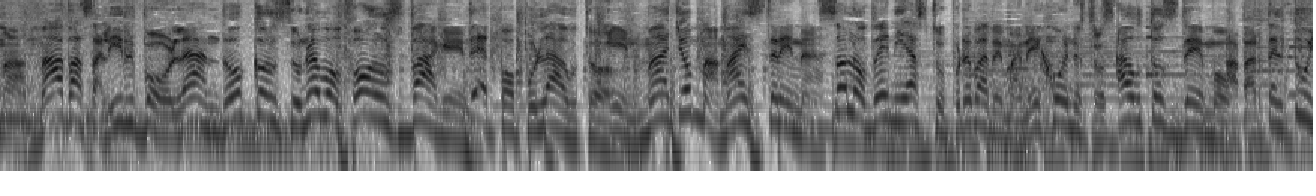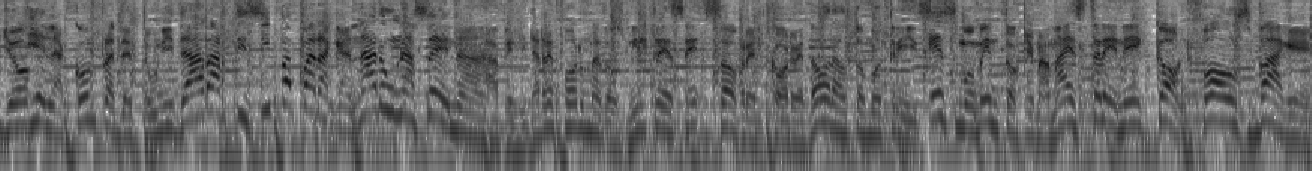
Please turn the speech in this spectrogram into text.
Mamá va a salir volando con su nuevo Volkswagen de Populauto. En mayo, mamá estrena. Solo ven y haz tu prueba de manejo en nuestros autos demo. Aparte el tuyo y en la compra de tu unidad participa para ganar una cena. Avenida Reforma 2013 sobre el corredor automotriz. Es momento que mamá estrene con Volkswagen.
